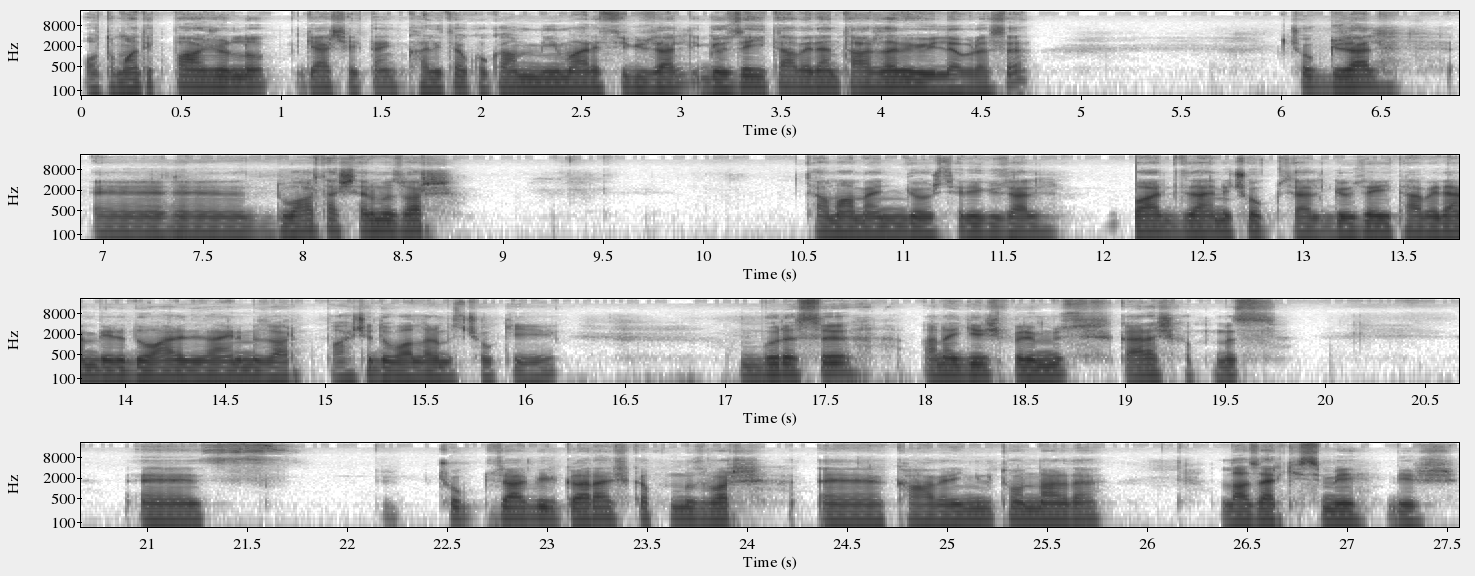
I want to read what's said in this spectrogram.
Otomatik panjurlu, gerçekten kalite kokan, mimarisi güzel, göze hitap eden tarzda bir villa burası. Çok güzel eee, duvar taşlarımız var. Tamamen görseli güzel. Duvar dizaynı çok güzel, göze hitap eden bir duvar dizaynımız var. Bahçe duvarlarımız çok iyi. Burası ana giriş bölümümüz, garaj kapımız. Eee, s- çok güzel bir garaj kapımız var. Eee kahverengi tonlarda. Lazer kesimi bir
